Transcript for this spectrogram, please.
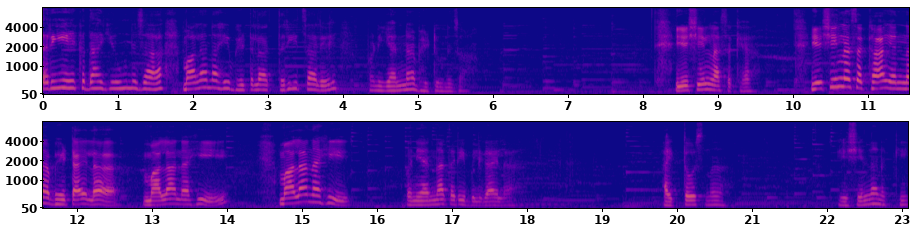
तरी एकदा येऊन जा. मला नाही भेटला तरी चालेल पण यांना भेटून जा. येशील ना सख्या? येशील ना सखा यांना भेटायला. मला नाही मला नाही पण यांना तरी बिलगायला. ऐकतोस ना? येशील ना नक्की?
